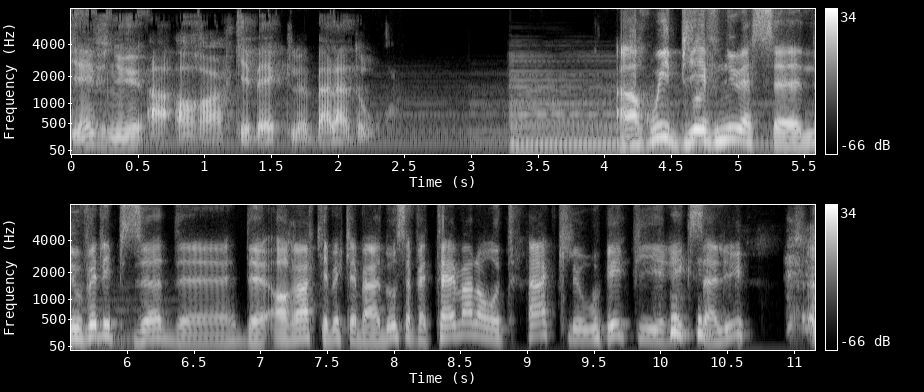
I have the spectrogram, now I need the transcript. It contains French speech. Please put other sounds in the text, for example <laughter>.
Bienvenue à Horreur Québec, le balado. Alors oui, bienvenue à ce nouvel épisode euh, de Horreur Québec, le balado. Ça fait tellement longtemps, <laughs> Chloé et Eric, salut.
